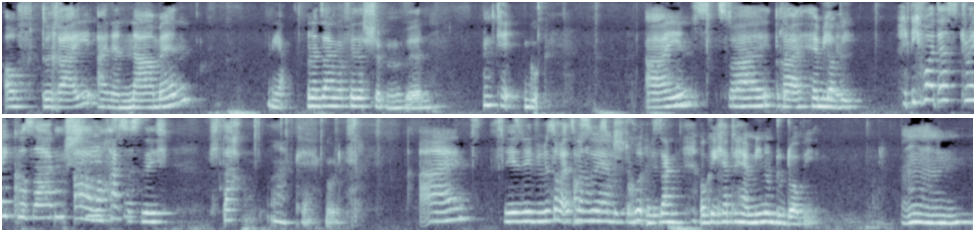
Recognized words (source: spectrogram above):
auf drei einen Namen. Ja. Und dann sagen wir, ob wir das schippen würden. Okay, gut. Eins, zwei, drei. Hermine. Dobby. Ich wollte erst Draco sagen. Ah, warum hast du es nicht? Ich dachte. Okay, gut. Eins. Nee, nee, wir müssen doch erstmal noch ein bisschen begründen. Wir sagen, okay, ich hatte Hermine und du Dobby. Mm.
